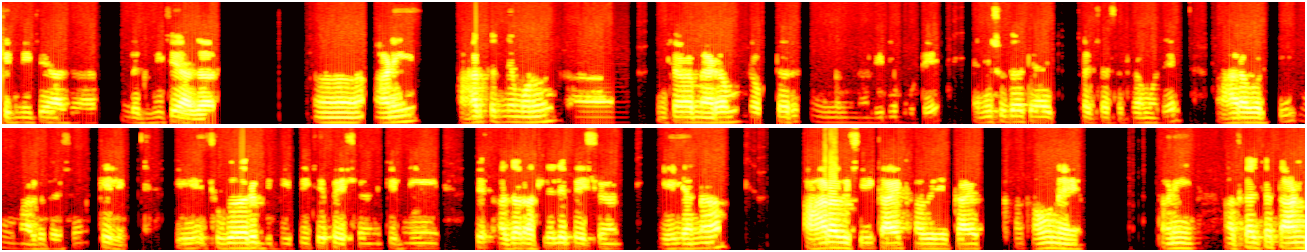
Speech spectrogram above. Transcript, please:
किडनीचे आजार लघवीचे आजार आणि आहार तज्ज्ञ म्हणून तुमच्या मॅडम डॉक्टर नलिनी बोटे यांनी सुद्धा त्या चर्चासत्रामध्ये आहारावरती मार्गदर्शन केले. की शुगर बी पीचे पेशंट किडनीचे आजार असलेले पेशंट हे यांना आहाराविषयी काय खावे काय खा- खाऊ नये. आणि आजकालच्या ताण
